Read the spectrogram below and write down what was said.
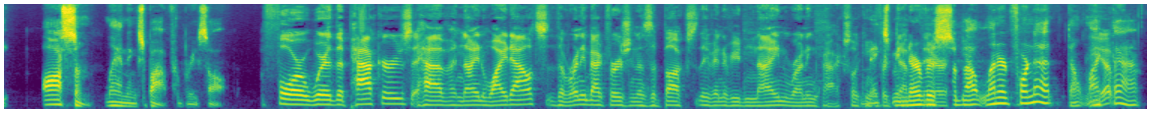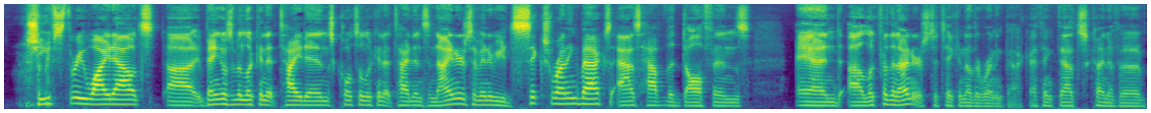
a awesome landing spot for Breece Hall. for where the Packers have nine wideouts, the running back version is the Bucs. They've interviewed nine running backs looking Makes me nervous there. about Leonard Fournette. Don't like Yep. that. Chiefs three wideouts. Uh, Bengals have been looking at tight ends. Colts are looking at tight ends. Niners have interviewed six running backs, as have the Dolphins. And uh, look for the Niners to take another running back. I think that's kind of a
